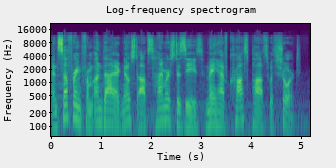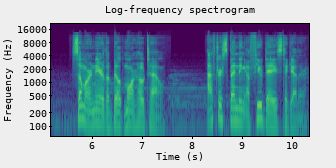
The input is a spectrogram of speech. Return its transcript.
and suffering from undiagnosed Alzheimer's disease may have crossed paths with Short, somewhere near the Biltmore Hotel. After spending a few days together,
